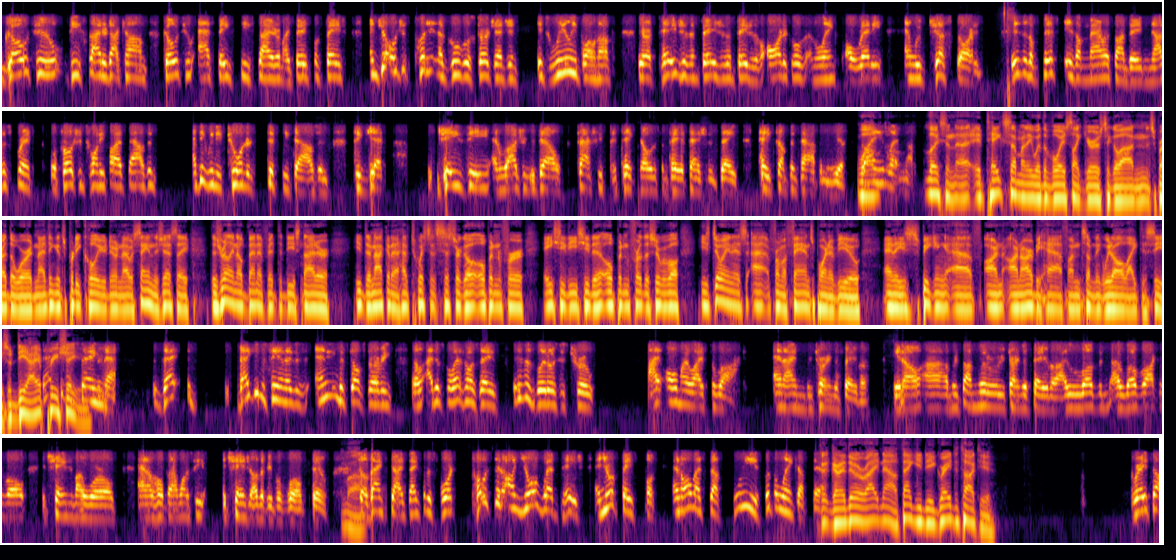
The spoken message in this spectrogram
Go to deesnider.com, go to at face dsnyder, my Facebook page, and or just put it in a Google search engine. It's really blown up. There are pages and pages and pages of articles and links already, and we've just started. This is a this is a marathon, baby, not a sprint. We're approaching twenty five thousand. I think we need two hundred fifty thousand to get Jay Z and Roger Goodell to actually take notice and pay attention and say, "Hey, something's happening here." Well, I ain't letting up. Listen, uh, it takes somebody with a voice like yours to go out and spread the word, and I think it's pretty cool you're doing. it. I was saying this yesterday. There's really no benefit to Dee Snider. He, they're not going to have Twisted Sister go open for ACDC to open for the Super Bowl. He's doing this uh from a fan's point of view, and he's speaking uh, on on our behalf on something we'd all like to see. So, Dee, I appreciate you. saying that. That thank you for saying that. Is anything but self-serving. I just the last thing I want to say is this is literally this is true. I owe my life to rock, and I'm returning the favor. You know, uh, I'm, literally returning the favor. I love. I love rock and roll. It changed my world, and I'm hoping I want to see it change other people's world too. Wow. So thanks, guys. Thanks for the support. Post it on your webpage and your Facebook and all that stuff. Please put the link up there. Going to do it right now. Thank you, Dee. Great to talk to you. Great.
